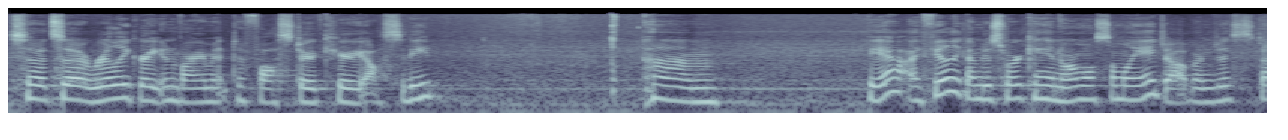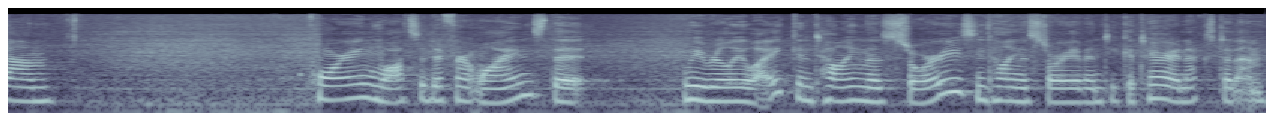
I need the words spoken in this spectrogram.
So it's a really great environment to foster curiosity. Um, yeah, I feel like I'm just working a normal sommelier job. I'm just um, pouring lots of different wines that we really like and telling those stories and telling the story of Antica Terra next to them.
